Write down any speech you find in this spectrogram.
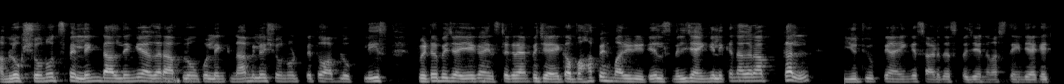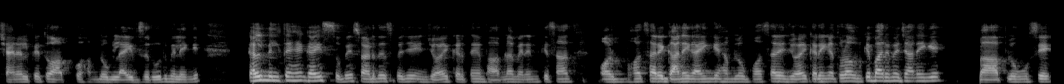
हम लोग शो नोट्स पे लिंक डाल देंगे। अगर आप लोगों को लिंक ना मिले शो नोट पे तो आप लोग प्लीज़ ट्विटर पे जाइएगा इंस्टाग्राम पे जाइएगा, वहाँ पे हमारी डिटेल्स मिल जाएँगे। लेकिन अगर आप कल यूट्यूब पे आएँगे, साढ़े दस बजे नमस्ते इंडिया के चैनल पे तो आपको हम लोग लाइव ज़रूर मिलेंगे। कल मिलते हैं गाइस सुबह साढ़े दस बजे एंजॉय करते हैं भावना मेनन के साथ, और बहुत सारे गाने गाएँगे हम लोग, बहुत सारे एंजॉय करेंगे, थोड़ा उनके बारे में जानेंगे, थोड़ा आप लोगों से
